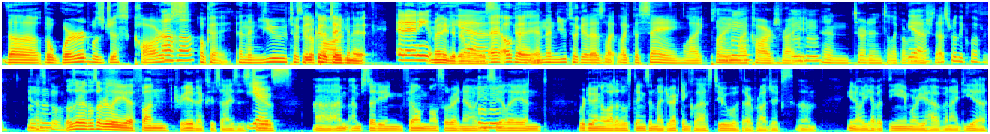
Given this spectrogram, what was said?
The the word was just cards. Uh-huh. Okay, and then you took So it. you could have taken it At any Many different yeah. ways. Eh, okay, Mhm. and then you took it as like like the saying, like playing my Mhm. cards right, Mhm. and turned it into like a Yeah. relationship. That's really clever. Yeah. That's Mhm. cool. Those are those are really uh, fun creative exercises too. Yes. Uh, I'm I'm studying film also right now at Mhm. UCLA, and we're doing a lot of those things in my directing class too with our projects. Um, you know, you have a theme or you have an idea,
